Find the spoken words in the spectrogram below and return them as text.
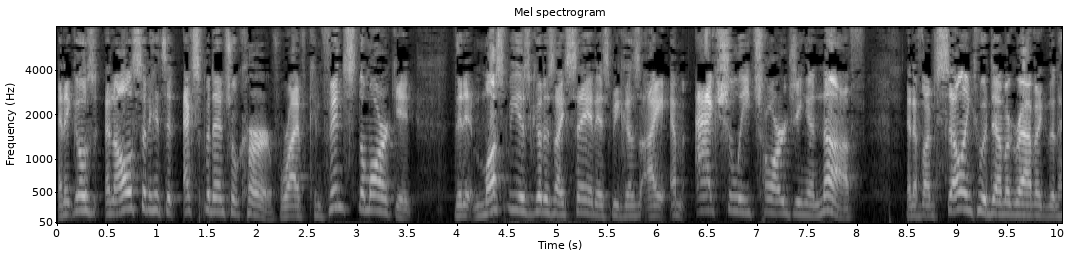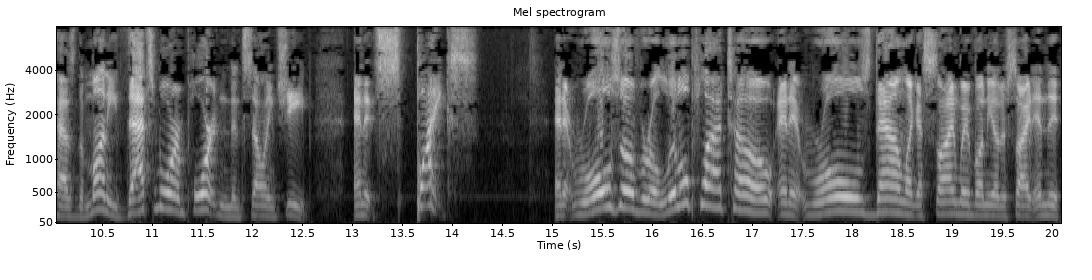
And it goes and all of a sudden hits an exponential curve where I've convinced the market that it must be as good as I say it is because I am actually charging enough. And if I'm selling to a demographic that has the money, that's more important than selling cheap. And it spikes. And it rolls over a little plateau and it rolls down like a sine wave on the other side. And the,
